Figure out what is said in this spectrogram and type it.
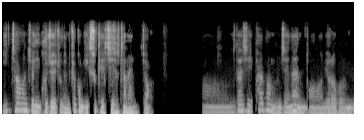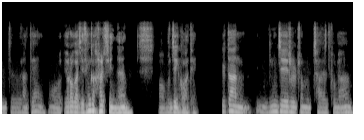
2차원적인 구조에 조금 조금 익숙해지셨잖아요. 그죠? 어, 2-8번 문제는 어, 여러분들한테 어, 여러 가지 생각할 수 있는 어, 문제인 것 같아요. 일단 문제를 좀 잘 보면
